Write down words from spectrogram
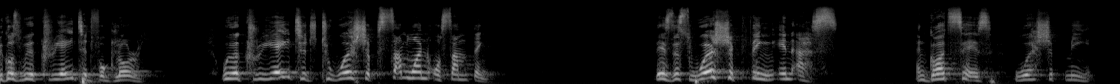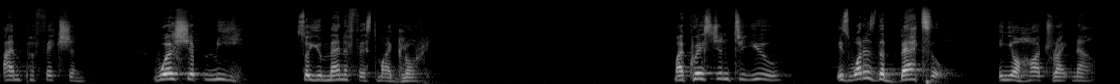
because we are created for glory. We were created to worship someone or something. There's this worship thing in us. And God says, Worship me. I'm perfection. Worship me so you manifest my glory. My question to you is what is the battle in your heart right now?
